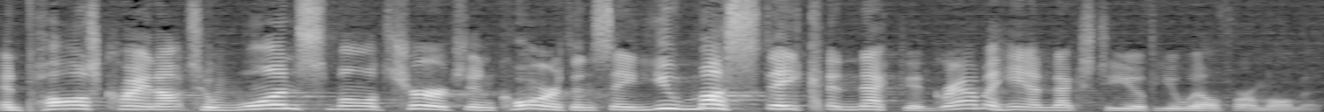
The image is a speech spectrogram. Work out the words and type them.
And Paul's crying out to one small church in Corinth and saying, You must stay connected. Grab a hand next to you, if you will, for a moment.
